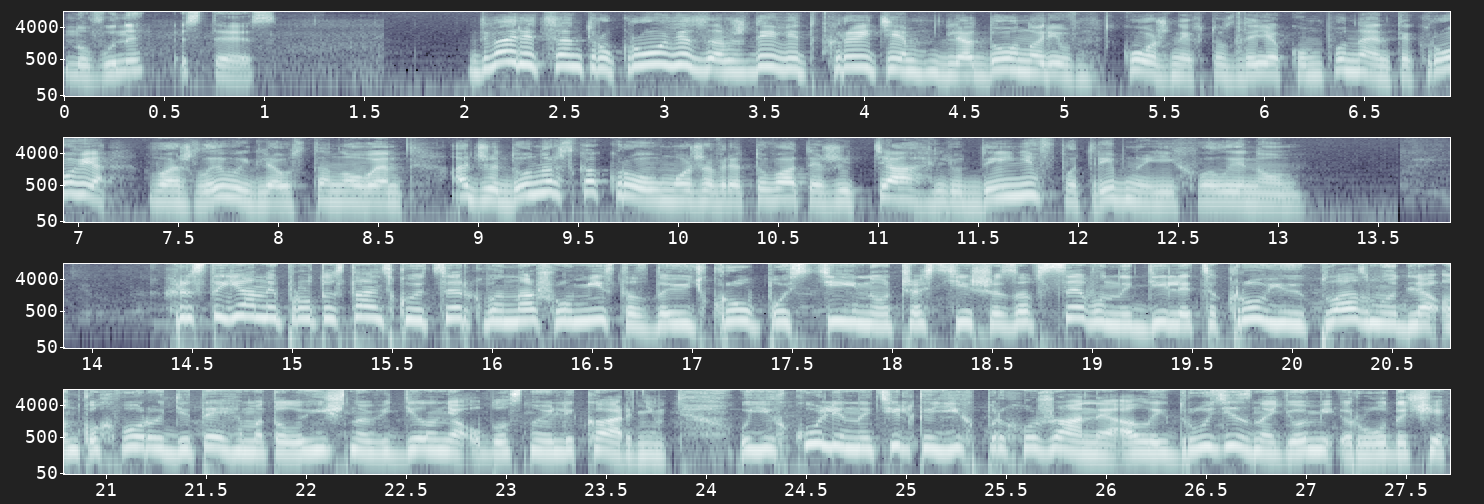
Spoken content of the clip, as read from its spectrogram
Новини СТС. Двері центру крові завжди відкриті для донорів. Кожний, хто здає компоненти крові, важливий для установи, адже донорська кров може врятувати життя людині в потрібну їй хвилину. Християни протестантської церкви нашого міста здають кров постійно. Частіше за все вони діляться кров'ю і плазмою для онкохворих дітей гематологічного відділення обласної лікарні. У їх колі не тільки їх прихожани, але й друзі, знайомі і родичі.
